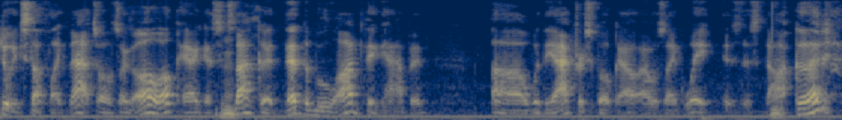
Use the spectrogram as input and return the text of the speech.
doing stuff like that. So I was like, "Oh, okay, I guess it's not good." Then the Mulan thing happened uh, when the actress spoke out. I was like, "Wait, is this not good?"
